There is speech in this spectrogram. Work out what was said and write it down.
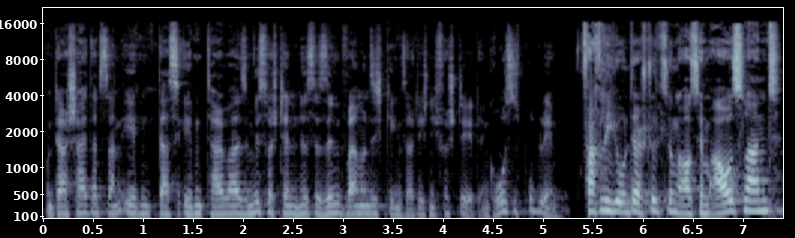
Und da scheitert es dann eben, dass eben teilweise Missverständnisse sind, weil man sich gegenseitig nicht versteht. Ein großes Problem. Fachliche Unterstützung aus dem Ausland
